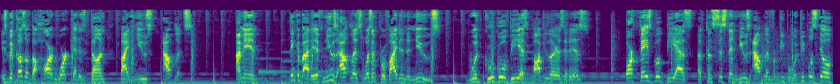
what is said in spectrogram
is because of the hard work that is done by news outlets. I mean, think about it. If news outlets wasn't providing the news, would Google be as popular as it is? Or Facebook be as a consistent news outlet for people? Would people still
